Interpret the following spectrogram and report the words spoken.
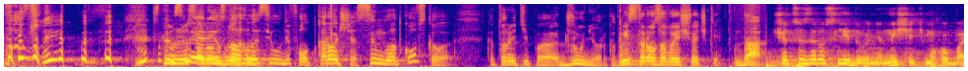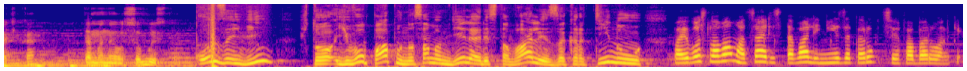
После, после ареста огласил дефолт. Короче, сын Гладковского, который типа джуниор. Который... Мистер розовые щечки. Да. Що це за розслідування нищить мого батька та мене особисто? Он заявил, что его папу на самом деле арестовали за картину По его словам, отца арестовали не из-за коррупции в оборонке,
